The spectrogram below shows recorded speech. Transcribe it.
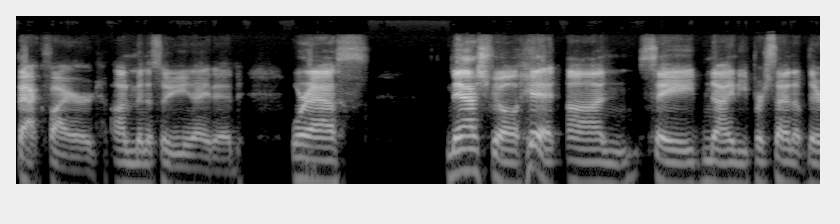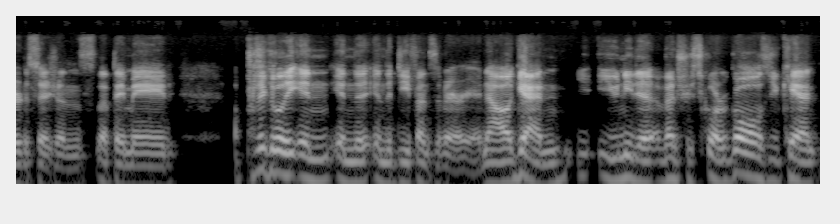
backfired on Minnesota United. Whereas Nashville hit on say 90% of their decisions that they made, particularly in in the in the defensive area. Now, again, you, you need to eventually score goals. You can't.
